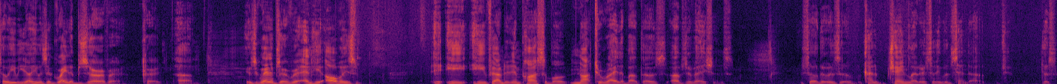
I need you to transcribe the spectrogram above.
So he, you know, he was a great observer, Kurt. Um, he was a great observer, and he always he he found it impossible not to write about those observations. So there was a kind of chain letters that he would send out, just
